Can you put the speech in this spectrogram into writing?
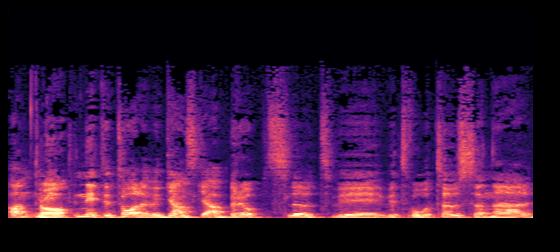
ja, Ja. 90-talet, det var ganska abrupt slut vid, vid 2000 när,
